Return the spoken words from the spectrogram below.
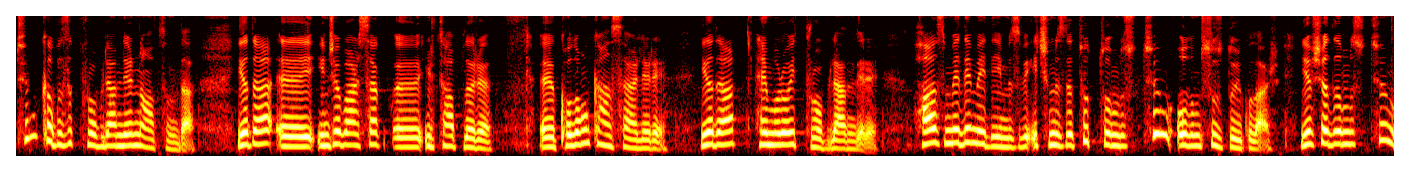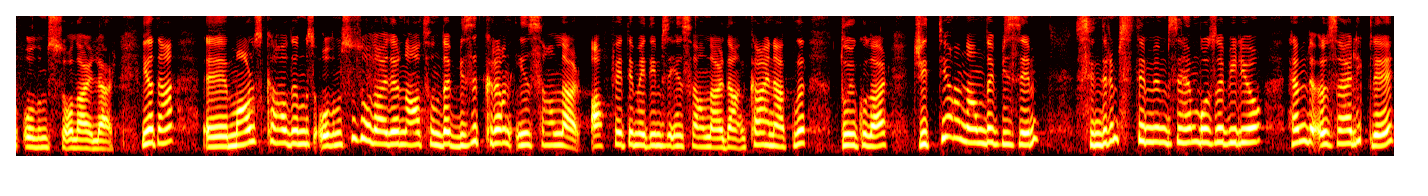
tüm kabızlık problemlerin altında ya da e, ince bağırsak e, iltihapları, e, kolon kanserleri ya da hemoroid problemleri hazmedemediğimiz ve içimizde tuttuğumuz tüm olumsuz duygular, yaşadığımız tüm olumsuz olaylar ya da e, maruz kaldığımız olumsuz olayların altında bizi kıran insanlar, affedemediğimiz insanlardan kaynaklı duygular ciddi anlamda bizim sindirim sistemimizi hem bozabiliyor hem de özellikle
